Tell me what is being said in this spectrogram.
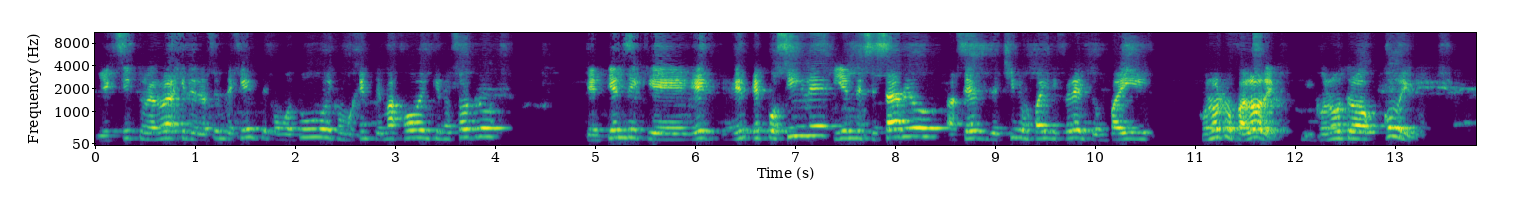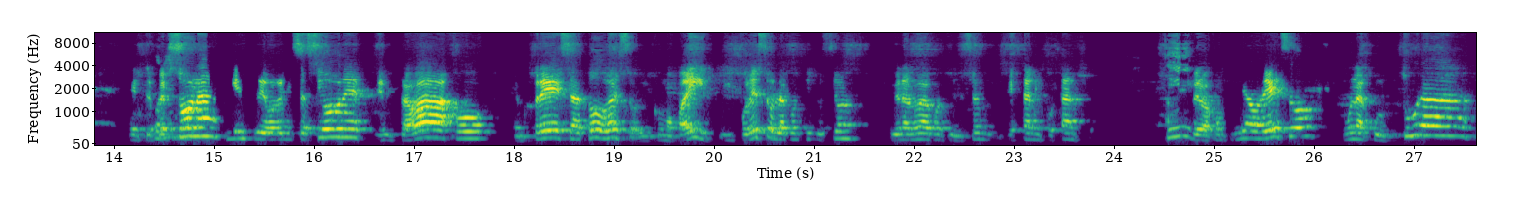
y existe una nueva generación de gente como tú y como gente más joven que nosotros que entiende que es, es, posible y es necesario hacer de Chile un país diferente, un país con otros valores y con otros códigos, entre personas y entre organizaciones, en trabajo, empresa, todo eso, y como país. Y por eso la constitución y una nueva constitución es tan importante. Pero acompañado de eso, una cultura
